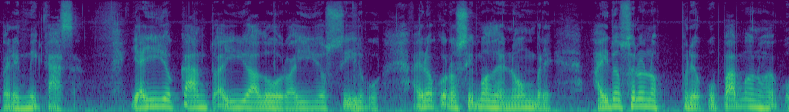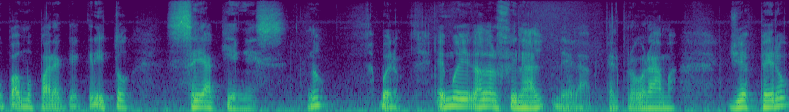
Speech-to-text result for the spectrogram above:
pero es mi casa. Y ahí yo canto, ahí yo adoro, ahí yo sirvo, ahí nos conocimos de nombre, ahí nosotros nos preocupamos, nos ocupamos para que Cristo sea quien es, ¿no? Bueno, hemos llegado al final del programa. Yo espero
